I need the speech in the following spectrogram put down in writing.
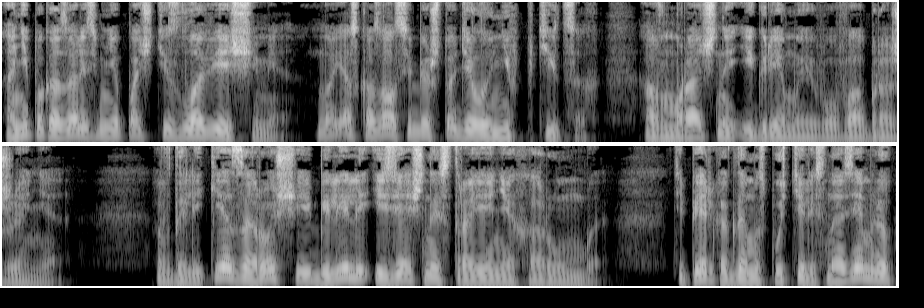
они показались мне почти зловещими, но я сказал себе, что дело не в птицах, а в мрачной игре моего воображения. Вдалеке за рощей белели изящные строения Харумбы. Теперь, когда мы спустились на землю,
